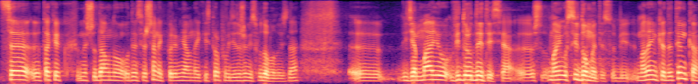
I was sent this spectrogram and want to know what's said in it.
Це е, так, як нещодавно один священик порівняв на якійсь проповіді, дуже мені сподобалось. Да? Е, Я маю відродитися, е, маю усвідомити собі. Маленька дитинка,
